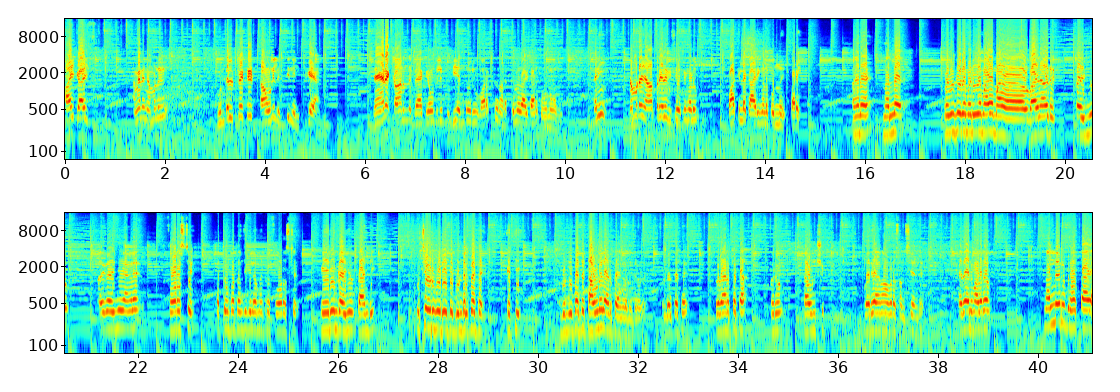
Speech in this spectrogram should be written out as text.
Hi ഗായ് അങ്ങനെ നമ്മൾ ഗുണ്ടൽപേട്ട് ടൗണിൽ എത്തി നിൽക്കുകയാണ്. നേരെ കാണുന്ന ബാക്ക്ഗ്രൗണ്ടിൽ പുതിയ എന്തോ ഒരു വർക്ക് നടക്കുന്നതായിട്ടാണ് തോന്നുന്നത്. ഇനി നമ്മുടെ യാത്രയിലെ വിശേഷങ്ങളും ബാക്കിയുള്ള കാര്യങ്ങളൊക്കെ ഒന്ന് പറയും. അങ്ങനെ നല്ല പ്രകൃതി രമണീയമായ വയനാട് കഴിഞ്ഞു. അത് കഴിഞ്ഞ് ഞങ്ങൾ ഫോറസ്റ്റ് പത്ത് മുപ്പത്തഞ്ച് കിലോമീറ്റർ ഫോറസ്റ്റ് ഏരിയയും കഴിഞ്ഞു താണ്ടി. ഉച്ചയോട് കൂടിയിട്ട് ഗുണ്ടൽപേട്ട് എത്തി. ഗുണ്ടൽപേട്ട് ടൗണിലാണ് ഇപ്പോൾ ഞങ്ങൾ നിൽക്കുന്നത് ഗുണ്ടൽപേട്ട് പ്രധാനപ്പെട്ട ഒരു ടൗൺഷിപ്പ് വരെയാണോ അവിടെ സംശയമുണ്ട്. ഏതായാലും വളരെ നല്ലൊരു ബൃഹത്തായ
